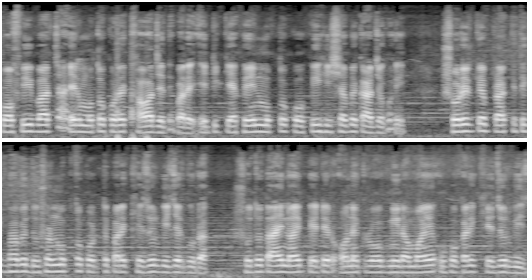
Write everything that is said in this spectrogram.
কফি বা চায়ের মতো করে খাওয়া যেতে পারে। এটি ক্যাফেইন মুক্ত কফি হিসাবে কার্যকরী। শরীরকে প্রাকৃতিকভাবে দূষণমুক্ত করতে পারে খেজুর বীজের গুঁড়া। শুধু তাই নয়, পেটের অনেক রোগ নিরাময়ে উপকারী খেজুর বীজ।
